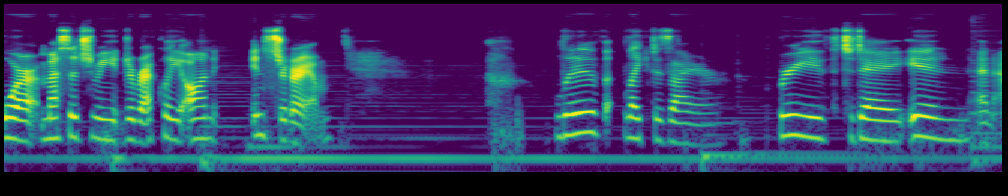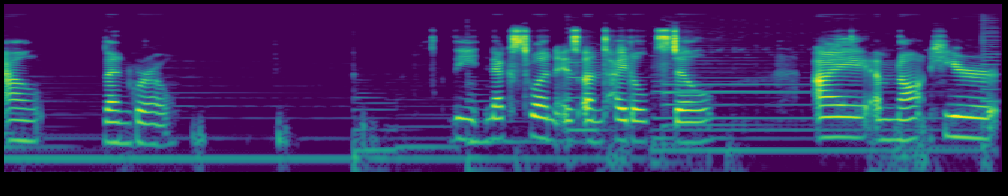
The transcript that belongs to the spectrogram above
or message me directly on Instagram. Live like desire. Breathe today in and out, then grow. The next one is untitled still. I am not here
